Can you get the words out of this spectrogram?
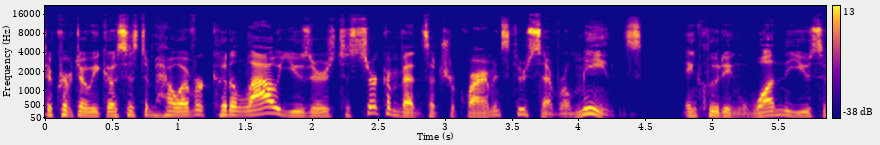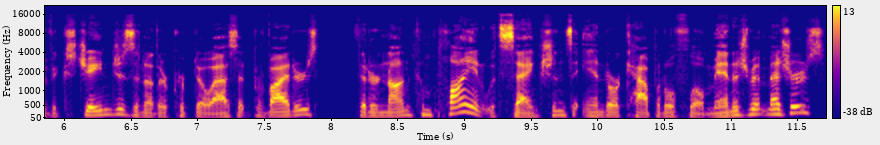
The crypto ecosystem, however, could allow users to circumvent such requirements through several means, including one the use of exchanges and other crypto asset providers that are non-compliant with sanctions and or capital flow management measures,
